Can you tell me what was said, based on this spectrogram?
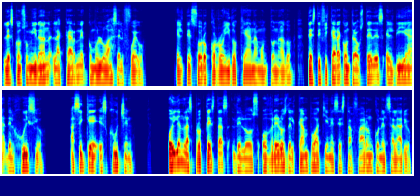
les consumirán la carne como lo hace el fuego. El tesoro corroído que han amontonado testificará contra ustedes el día del juicio. Así que escuchen, oigan las protestas de los obreros del campo a quienes estafaron con el salario.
